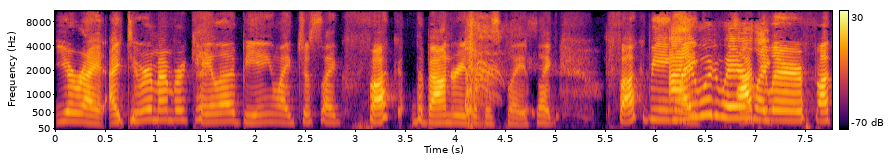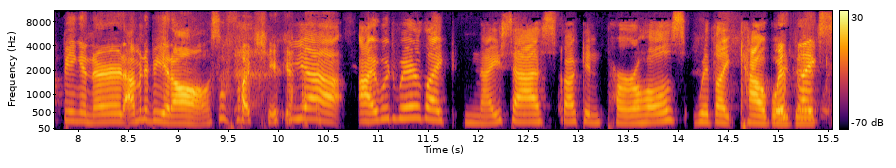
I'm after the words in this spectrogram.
you're right. I do remember Kayla being like just like fuck the boundaries of this place. Like fuck being I would wear like fuck being a nerd. I'm gonna be it all. So fuck you guys. Yeah, I would wear like nice ass fucking pearls with like cowboy With, boots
